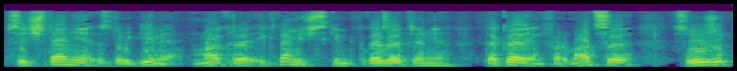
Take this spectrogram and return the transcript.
В сочетании с другими макроэкономическими показателями такая информация служит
